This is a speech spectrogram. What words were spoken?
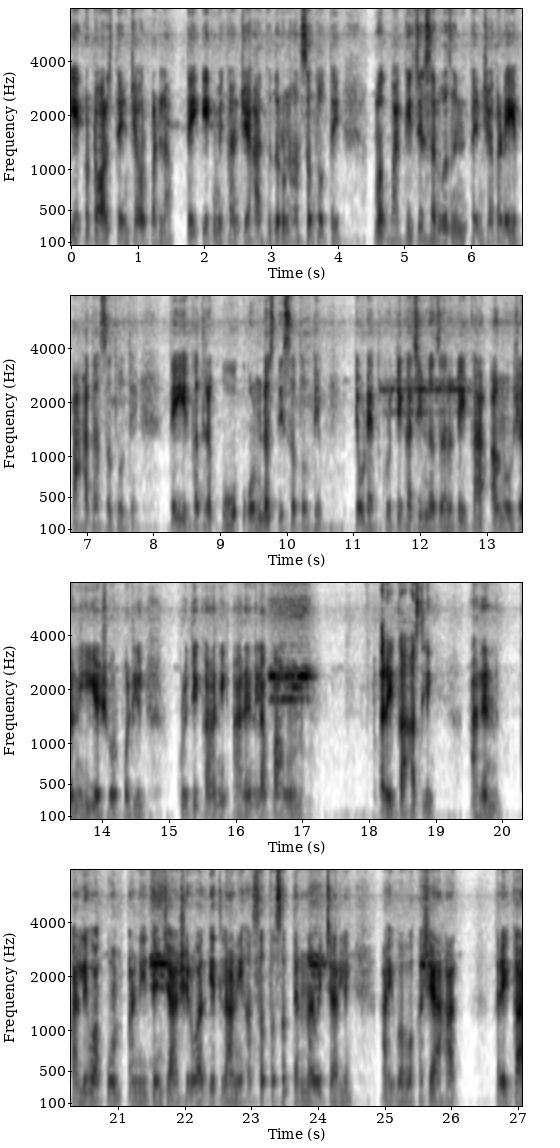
एक टॉर्च त्यांच्यावर पडला. ते एकमेकांचे हात धरून हसत होते. मग बाकीचे सर्वजण त्यांच्याकडे पाहत हसत होते. ते एकत्र खूप गोंडस दिसत होते. तेवढ्यात कृतिकाची नजर रेखा अनुज आणि यशवर पडली. कृतिका आणि आर्यनला पाहून रेखा हसली. आर्यन खाली वाकून आणि त्यांचे आशीर्वाद घेतला आणि हसत हसत त्यांना विचारले आई बाबा कसे आहात? रेखा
